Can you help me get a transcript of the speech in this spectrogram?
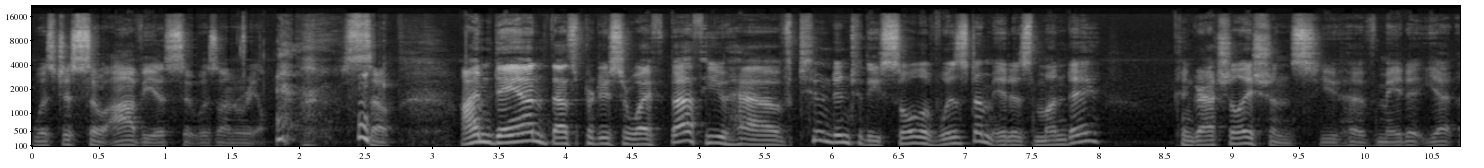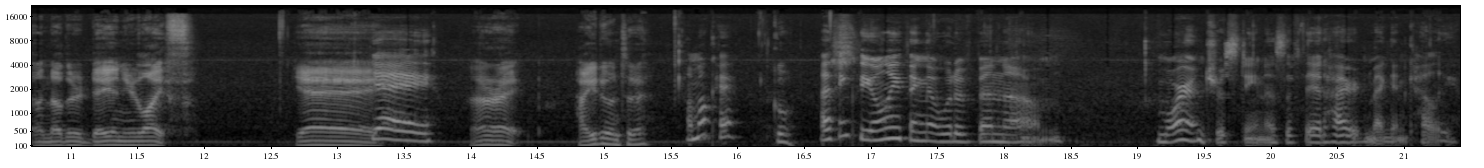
was just so obvious it was unreal. so I'm Dan. That's producer wife Beth. You have tuned into the Soul of Wisdom. It is Monday. Congratulations. You have made it yet another day in your life. Yay. Yay. All right. How you doing today? I'm okay. Cool. I think the only thing that would have been um, more interesting is if they had hired Megyn Kelly.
